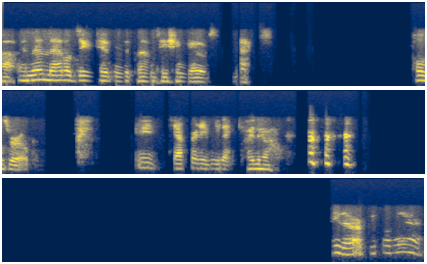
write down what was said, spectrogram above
uh, and then that'll dictate where the presentation goes next. Polls are open. We need Jeopardy music. I know. Hey, there are people there.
